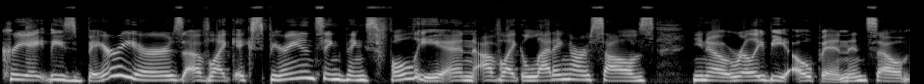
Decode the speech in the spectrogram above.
create these barriers of like experiencing things fully and of like letting ourselves, you know, really be open. And so,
